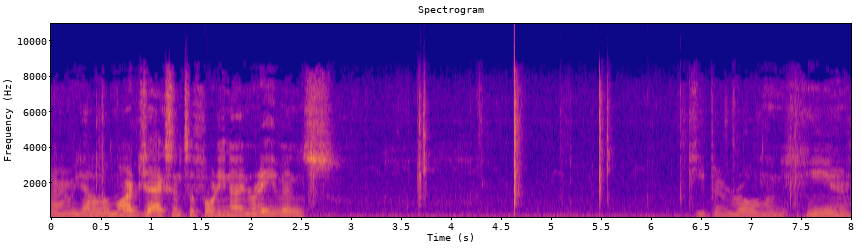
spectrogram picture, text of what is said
All right, we got a Lamar Jackson to 49 Ravens. Keep it rolling here.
